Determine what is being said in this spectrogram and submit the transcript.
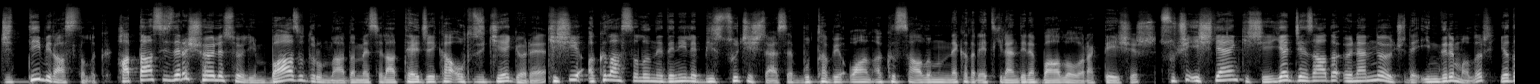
ciddi bir hastalık. Hatta sizlere şöyle söyleyeyim. Bazı durumlarda mesela TCK 32'ye göre kişi akıl hastalığı nedeniyle bir suç işlerse bu tabii o an akıl sağlığının ne kadar etkilendiğine bağlı olarak değişir. Suçu işleyen kişi ya cezada önemli ölçüde indirim alır ya da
